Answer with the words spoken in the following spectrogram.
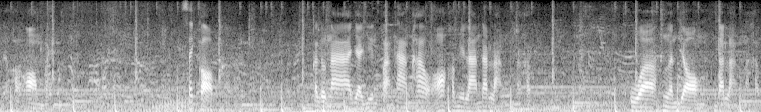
เดี๋ยวขออ้อมไปไส้กรอกกรุณาอย่ายืนขวางทางเข้าอ๋อเขามีร้านด้านหลังนะครับ ครัวเฮือนยองด้านหลังนะครับ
